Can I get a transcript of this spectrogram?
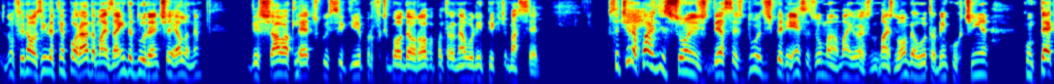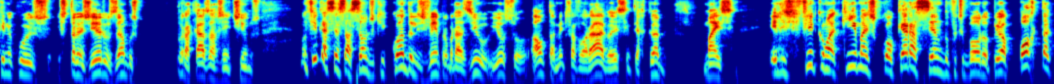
no finalzinho da temporada, mas ainda durante ela, né, deixar o Atlético e seguir para o futebol da Europa para treinar o Olympique de Marseille. Você tira quais lições dessas duas experiências, uma maior, mais longa, outra bem curtinha, com técnicos estrangeiros, ambos por acaso argentinos? Não fica a sensação de que quando eles vêm para o Brasil, e eu sou altamente favorável a esse intercâmbio, mas eles ficam aqui, mas qualquer aceno do futebol europeu, a porta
